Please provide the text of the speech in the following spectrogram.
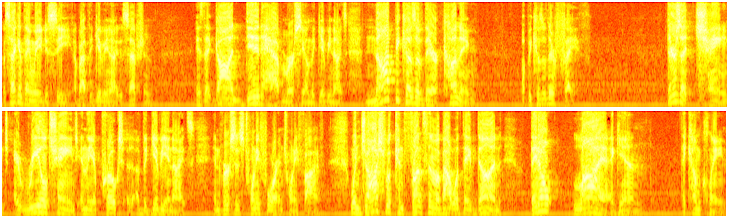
The second thing we need to see about the Gibeonite deception is that God did have mercy on the Gibeonites, not because of their cunning, but because of their faith. There's a change, a real change in the approach of the Gibeonites in verses 24 and 25. When Joshua confronts them about what they've done, they don't lie again. They come clean.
